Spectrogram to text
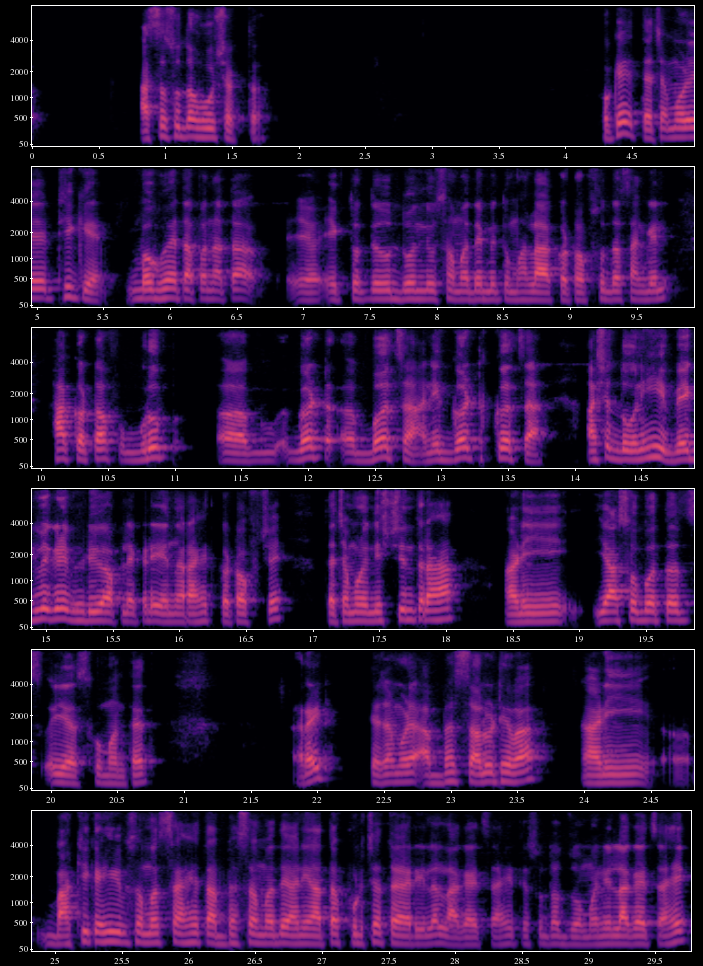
असं सुद्धा होऊ शकतं. ओके? त्याच्यामुळे ठीक आहे. बघूयात आपण आता एक तो दोन दिवसामध्ये मी तुम्हाला कट ऑफ सुद्धा सांगेल. हा कट ऑफ ग्रुप गट ब चा आणि गट क चा असे दोन्ही वेगवेगळे व्हिडिओ आपल्याकडे येणार आहेत कट ऑफचे त्याच्यामुळे निश्चिंत राहा आणि यासोबतच यस हो म्हणतायत. राईट त्याच्यामुळे अभ्यास चालू ठेवा आणि बाकी काही समस्या आहेत अभ्यासामध्ये आणि आता पुढच्या तयारीला लागायचं आहे ते सुद्धा जोमाने लागायचं आहे.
